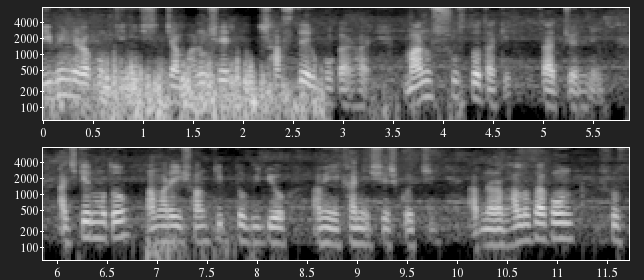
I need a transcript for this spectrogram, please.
বিভিন্ন রকম জিনিস যা মানুষের স্বাস্থ্যের উপকার হয়, মানুষ সুস্থ থাকে তার জন্যেই। আজকের মতো আমার এই সংক্ষিপ্ত ভিডিও আমি এখানেই শেষ করছি। আপনারা ভালো থাকুন, সুস্থ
